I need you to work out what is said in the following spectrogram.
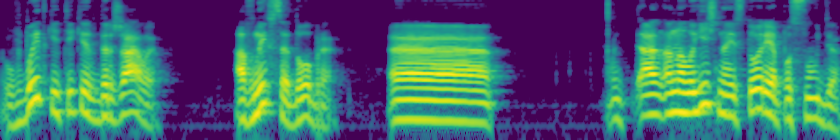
Вбитки тільки в держави, а в них все добре. Е- аналогічна історія по суддях.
